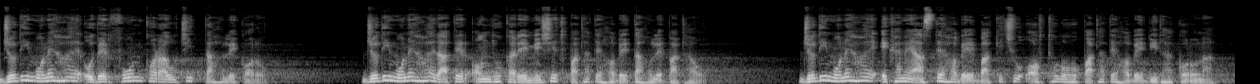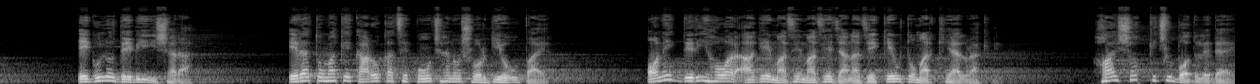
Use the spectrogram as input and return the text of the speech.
যদি মনে হয় ওদের ফোন করা উচিত তাহলে করো। যদি মনে হয় রাতের অন্ধকারে মেসেজ পাঠাতে হবে তাহলে পাঠাও। যদি মনে হয় এখানে আসতে হবে বা কিছু অর্থবহ পাঠাতে হবে, দ্বিধা করো না। এগুলো দেবী ইশারা। এরা তোমাকে কারও কাছে পৌঁছানো স্বর্গীয় উপায়। অনেক দেরি হওয়ার আগে মাঝে মাঝে জানা যে কেউ তোমার খেয়াল রাখে। হয় সব কিছু বদলে দেয়।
